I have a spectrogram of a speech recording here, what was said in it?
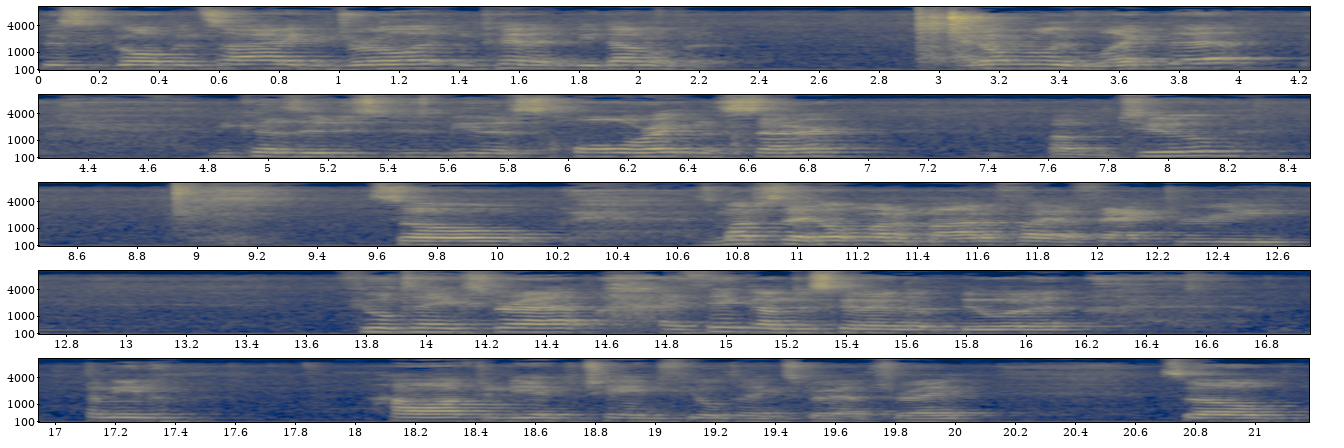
This could go up inside, I could drill it and pin it and be done with it. I don't really like that because it would just, just be this hole right in the center of the tube. So as much as I don't want to modify a factory Fuel tank strap, I think I'm just going to end up doing it. I mean, how often do you have to change fuel tank straps, right? So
